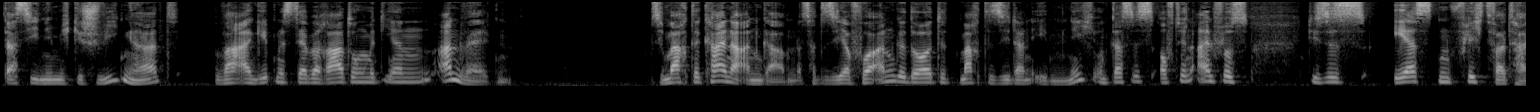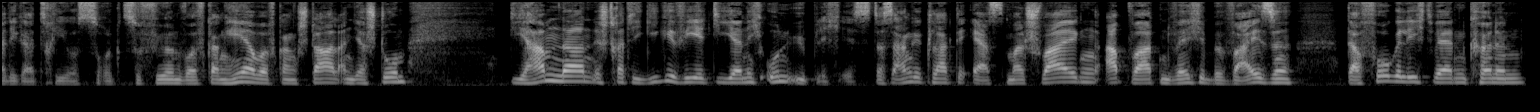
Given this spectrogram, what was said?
dass sie nämlich geschwiegen hat, war Ergebnis der Beratung mit ihren Anwälten. Sie machte keine Angaben, das hatte sie ja vorher angedeutet, machte sie dann eben nicht. Und das ist auf den Einfluss dieses ersten Pflichtverteidiger-Trios zurückzuführen. Wolfgang Heer, Wolfgang Stahl, Anja Sturm. Die haben da eine Strategie gewählt, die ja nicht unüblich ist. Das Angeklagte erstmal schweigen, abwarten, welche Beweise da vorgelegt werden können.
